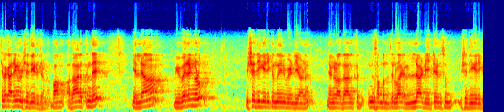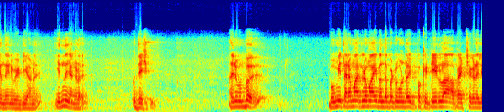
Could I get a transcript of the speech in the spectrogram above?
ചില കാര്യങ്ങൾ വിശദീകരിച്ചാണ്. അപ്പോൾ അദാലത്തിന്റെ എല്ലാ വിവരങ്ങളും വിശദീകരിക്കുന്നതിന് വേണ്ടിയാണ് ഞങ്ങൾ അദാലത്തിനെ സംബന്ധിച്ചുള്ള എല്ലാ ഡീറ്റെയിൽസും വിശദീകരിക്കുന്നതിന് വേണ്ടിയാണ് ഇന്ന് ഞങ്ങൾ ഉദ്ദേശിക്കുന്നത്. അതിനു മുമ്പ് ഭൂമി തരമാറ്റലുമായി ബന്ധപ്പെട്ടുകൊണ്ട് ഇപ്പോൾ കിട്ടിയിട്ടുള്ള അപേക്ഷകളിൽ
